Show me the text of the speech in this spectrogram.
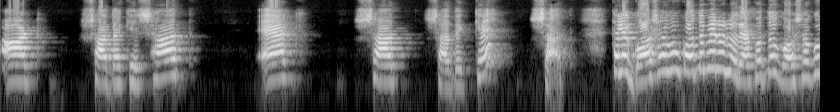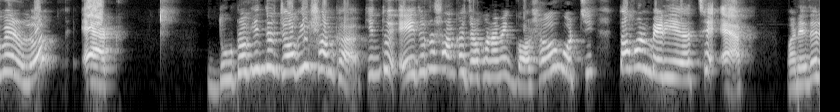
আট, সাত একে সাত, এক, সাত সাত একে সাত। তাহলে গসাগু কত বেরোলো? দেখো তো, গসাগু বেরোলো এক। দুটো কিন্তু যৌগিক সংখ্যা, কিন্তু এই দুটো সংখ্যা যখন আমি গসাগু করছি, তখন বেরিয়ে যাচ্ছে এক। মানে এদের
